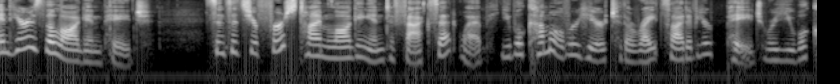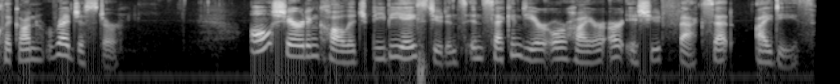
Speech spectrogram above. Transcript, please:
and here is the login page. Since it's your first time logging into FactSet Web, you will come over here to the right side of your page where you will click on Register. All Sheridan College BBA students in second year or higher are issued FactSet IDs.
